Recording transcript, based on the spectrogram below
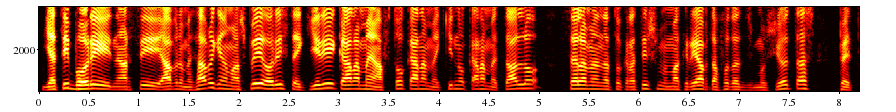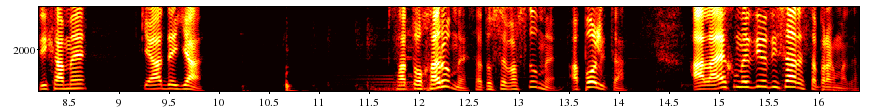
Γιατί μπορεί να έρθει αύριο μεθαύριο και να μας πει ορίστε κύριοι κάναμε αυτό, κάναμε εκείνο, κάναμε το άλλο, θέλαμε να το κρατήσουμε μακριά από τα φώτα της δημοσιότητας, πετύχαμε και άντε γεια. Θα το χαρούμε, θα το σεβαστούμε, απόλυτα. Αλλά έχουμε δύο δυσάρεστα πράγματα.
